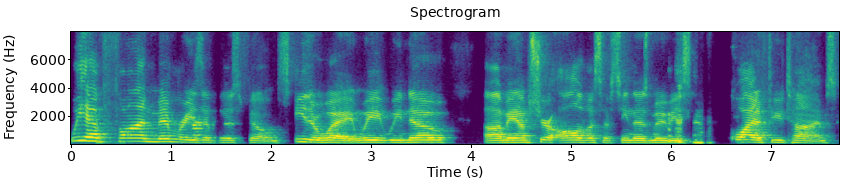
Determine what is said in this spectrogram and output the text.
we have fond memories of those films either way. And we we know, I mean, I'm sure all of us have seen those movies quite a few times.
